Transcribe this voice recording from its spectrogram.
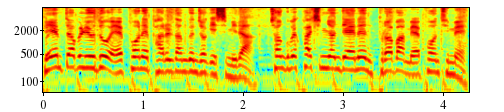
BMW도 F1에 발을 담근 적이 있습니다. 1980년대에는 브라밤 F1 팀에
